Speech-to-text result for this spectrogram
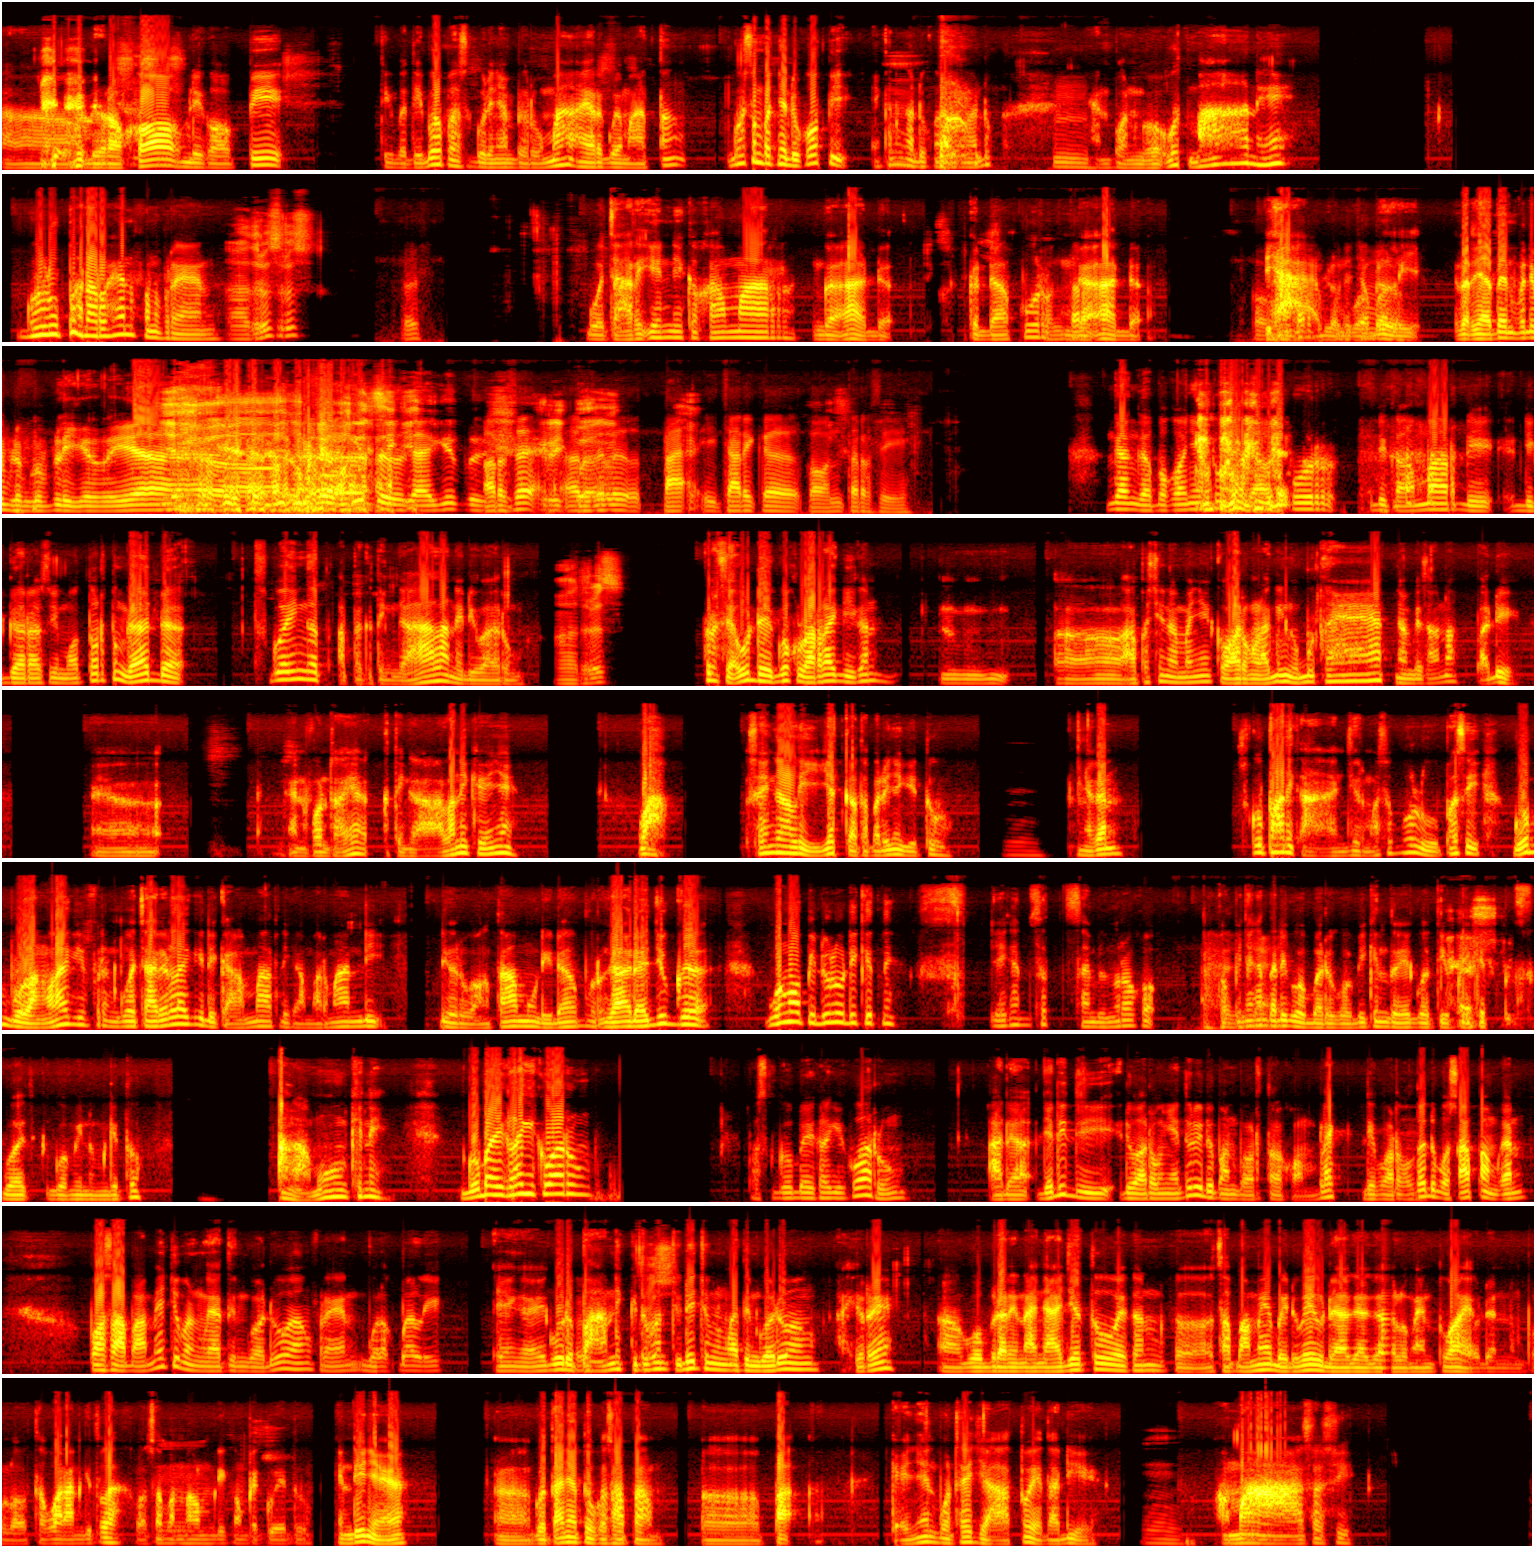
Eh, beli rokok, beli kopi. Tiba-tiba pas gue udah nyampe rumah, air gue matang. Gue sempet nyeduh kopi. Ya kan Hmm. ngaduk-ngaduk-ngaduk. hmm. Handphone gue, ut mana ya? Gue lupa naruh handphone, friend. Nah terus terus. Gue cariin nih ke kamar, nggak ada. Ke dapur, Konter? nggak ada. Kalau Ya, belum gue lu. beli. Ternyata handphonenya belum gue beli gitu. Ya, apa gitu, kayak gitu. Harusnya Krik harusnya banget. lu cari ke counter sih. Enggak, enggak. Pokoknya tuh di dapur, di kamar, di di garasi motor tuh nggak ada. Terus gue inget, apa ketinggalan ya di warung. Nah terus. Terus ya udah, gue keluar lagi kan. Hmm, eh, apa sih namanya ke warung lagi ngebut net nyampe sana pade eh, handphone saya ketinggalan nih kayaknya wah saya nggak lihat kata padanya gitu Hmm. ya kan Terus gue panik anjir masa gue lupa sih gue pulang lagi friend gue cari lagi di kamar di kamar mandi di ruang tamu di dapur. Nggak ada juga. Gue ngopi dulu dikit nih. Ya kan set sambil ngerokok. Kopinya kan tadi gue baru gue bikin tuh ya gue tiup dikit gue gue minum gitu. Ah nggak mungkin nih. Gue balik lagi ke warung. Pas gue balik lagi ke warung ada jadi di di warungnya itu di depan portal komplek. Di portal itu ada pos sapam kan. Pos sapamnya cuma ngeliatin gue doang friend. Bolak balik ya enggak ya? Gue udah panik gitu kan. Dia cuma ngeliatin gue doang. Akhirnya gue berani nanya aja tuh ya kan ke sapamnya by the way udah agak-agak lumayan tua ya udah 60 tahunan gitu lah kalau sapam Hmm. di komplek gue itu intinya ya gue tanya tuh ke sapam "Eh, pak kayaknya handphone saya jatuh ya tadi ya Hmm. ah, masa sih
